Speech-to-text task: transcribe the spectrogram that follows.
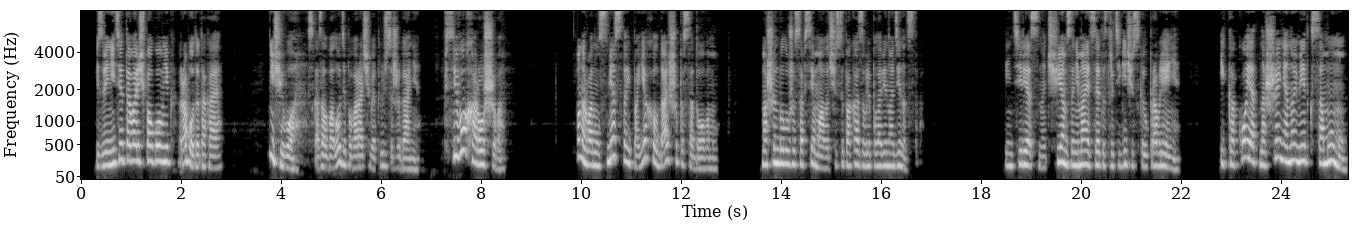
— Извините, товарищ полковник, работа такая. — Ничего, — сказал Володя, поворачивая ключ зажигания. — Всего хорошего. Он рванул с места и поехал дальше по Садовому. Машин было уже совсем мало, часы показывали половину одиннадцатого. Интересно, чем занимается это стратегическое управление? И какое отношение оно имеет к самому?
